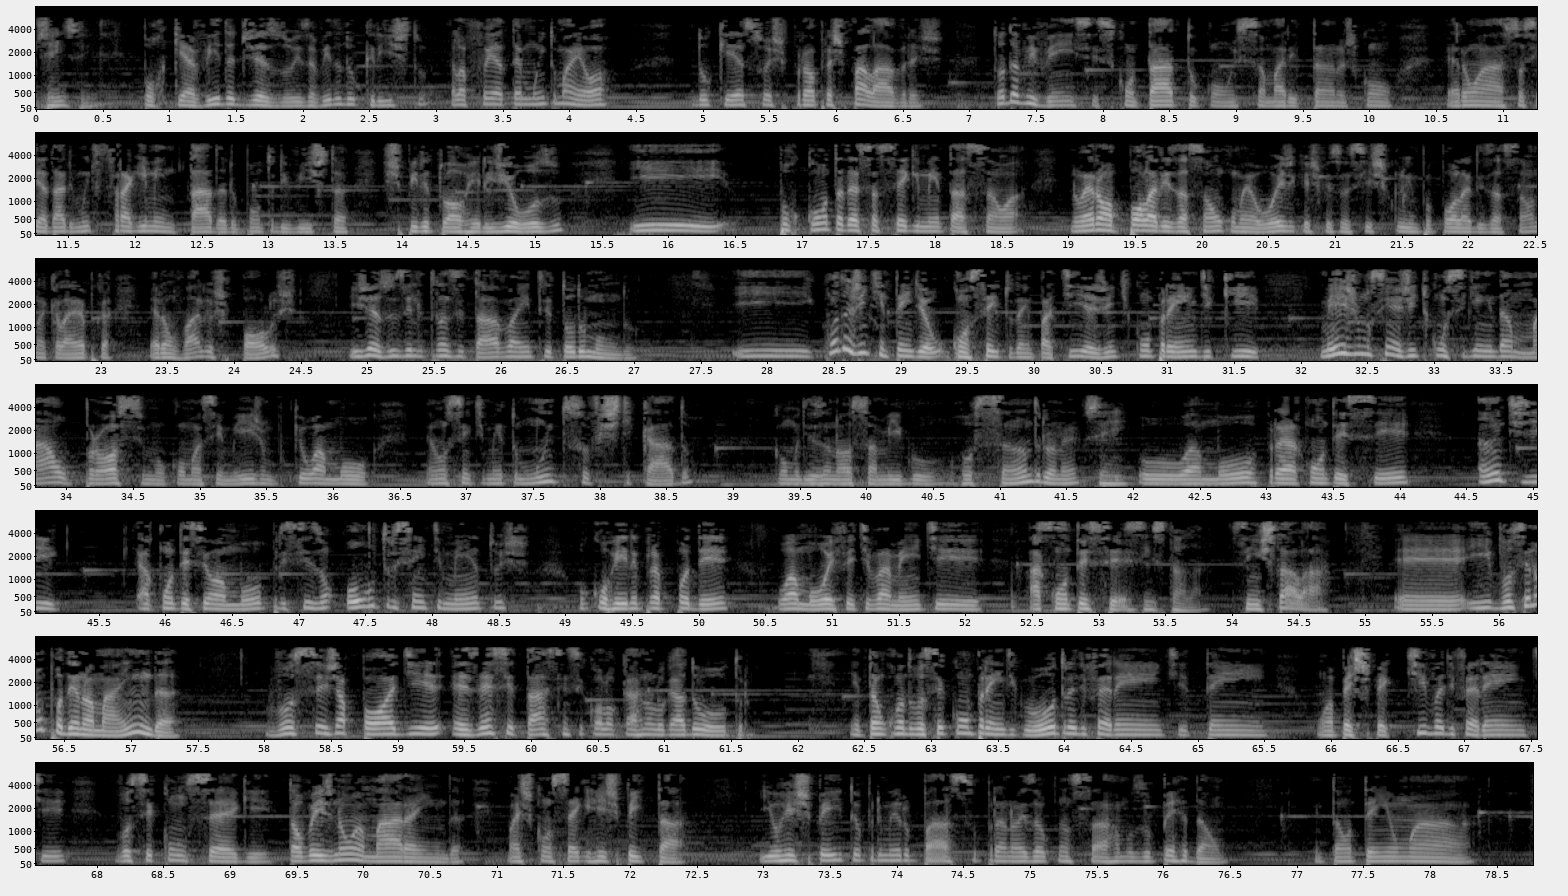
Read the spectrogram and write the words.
Sim, sim. Porque a vida de Jesus, a vida do Cristo, ela foi até muito maior do que as suas próprias palavras. Toda a vivência, esse contato com os samaritanos, com era uma sociedade muito fragmentada do ponto de vista espiritual religioso. E por conta dessa segmentação, não era uma polarização como é hoje, que as pessoas se excluem por polarização, naquela época eram vários polos. E Jesus ele transitava entre todo mundo. E quando a gente entende o conceito da empatia, a gente compreende que mesmo sem a gente conseguir ainda amar o próximo como a si mesmo, porque o amor é um sentimento muito sofisticado, como diz o nosso amigo Rossandro, né? Sim. O amor para acontecer, antes de acontecer o amor, precisam outros sentimentos ocorrerem para poder o amor efetivamente acontecer, Se instalar. se instalar. É, e você não podendo amar ainda, você já pode exercitar sem se colocar no lugar do outro. Então, quando você compreende que o outro é diferente, tem uma perspectiva diferente, você consegue, talvez não amar ainda, mas consegue respeitar. E o respeito é o primeiro passo para nós alcançarmos o perdão. Então, tem uma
